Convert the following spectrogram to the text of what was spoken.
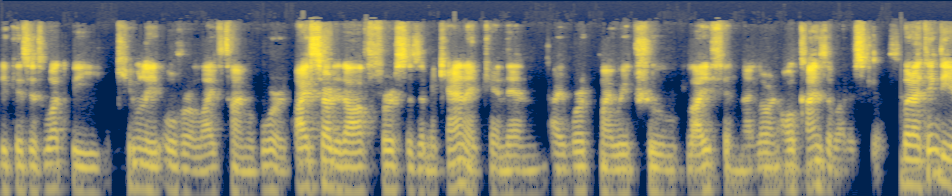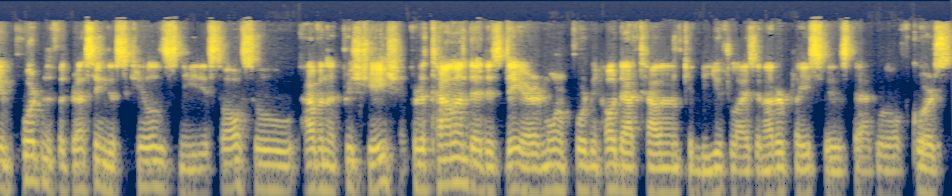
because it's what we accumulate over a lifetime of work. I started off first as a mechanic and then I worked my way through life and I learned all kinds of other skills. But I think the importance of addressing the skills need is to also have an appreciation for the talent that is there and more importantly, how that talent can be utilized in other places that will, of course,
